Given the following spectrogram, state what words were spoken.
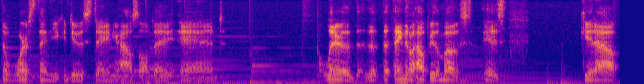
the worst thing that you can do is stay in your house all day and literally the, the, the thing that'll help you the most is get out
